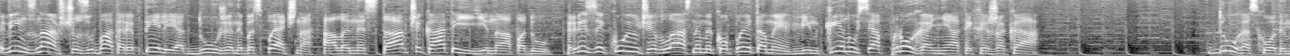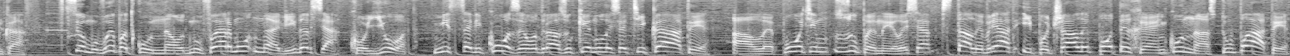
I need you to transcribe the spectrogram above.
Він знав, що зубата рептилія дуже небезпечна, але не став чекати її нападу. Ризикуючи власними копитами, він кинувся проганяти хижака. Друга сходинка. В цьому випадку на одну ферму навідався койот. Місцеві кози одразу кинулися тікати, але потім зупинилися, стали в ряд і почали потихеньку наступати.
